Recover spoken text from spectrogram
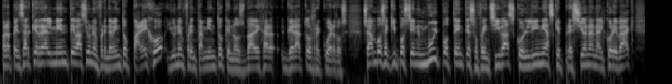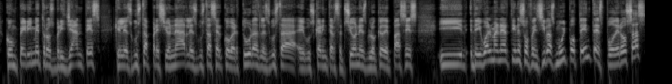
para pensar que realmente va a ser un enfrentamiento parejo y un enfrentamiento que nos va a dejar gratos recuerdos. O sea, ambos equipos tienen muy potentes ofensivas con líneas que presionan al coreback, con perímetros brillantes que les gusta presionar, les gusta hacer coberturas, les gusta eh, buscar intercepciones, bloqueo de pases y de igual manera tienes ofensivas muy potentes, poderosas.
